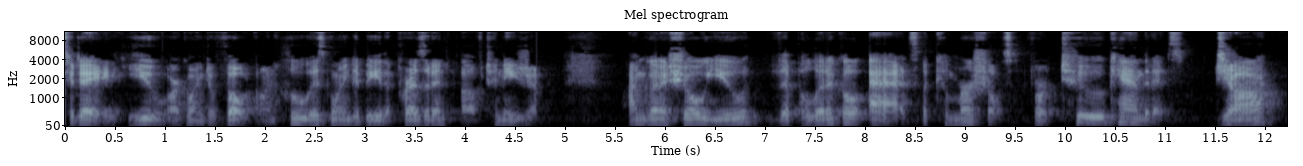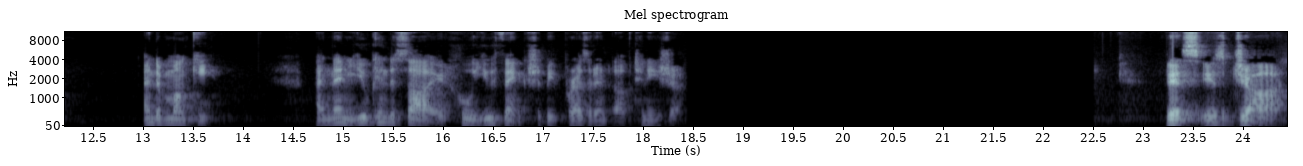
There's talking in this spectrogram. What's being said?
Today, you are going to vote on who is going to be the president of Tunisia. I'm going to show you the political ads, the commercials for two candidates, Jah and a monkey. And then you can decide who you think should be president of Tunisia. This is Jah.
